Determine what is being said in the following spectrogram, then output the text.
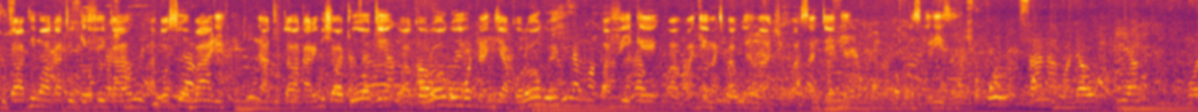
Tutawapima wakati ukifika, ambao sio mbali, na tutawakaribisha watu wote wa Korogwe na nje ya Korogwe wafike wafanyiwe matibabu ya macho. Asanteni kwa kunisikiliza. Nashukuru sana wadau pia Mo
